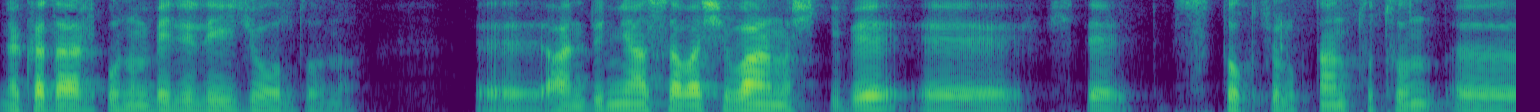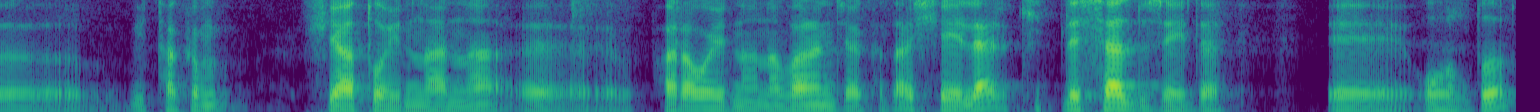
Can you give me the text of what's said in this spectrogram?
ne kadar bunun belirleyici olduğunu. E, hani dünya savaşı varmış gibi e, işte stokçuluktan tutun e, bir takım fiyat oyunlarına, e, para oyunlarına varınca kadar şeyler kitlesel düzeyde e, oldu.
